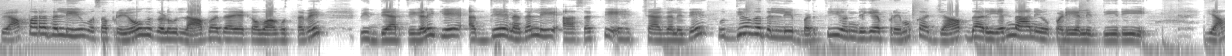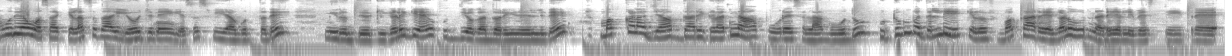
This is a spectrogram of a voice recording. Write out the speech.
ವ್ಯಾಪಾರದಲ್ಲಿ ಹೊಸ ಪ್ರಯೋಗಗಳು ಲಾಭದಾಯಕವಾಗುತ್ತವೆ. ವಿದ್ಯಾರ್ಥಿಗಳಿಗೆ ಅಧ್ಯಯನದಲ್ಲಿ ಆಸಕ್ತಿ ಹೆಚ್ಚಾಗಲಿದೆ. ಉದ್ಯೋಗದಲ್ಲಿ ಬಡ್ತಿಯೊಂದಿಗೆ ಪ್ರಮುಖ ಜವಾಬ್ದಾರಿಯನ್ನು ನೀವು ಪಡೆಯಲಿದ್ದೀರಿ. ಯಾವುದೇ ಹೊಸ ಕೆಲಸದ ಯೋಜನೆ ಯಶಸ್ವಿಯಾಗುತ್ತದೆ. ನಿರುದ್ಯೋಗಿಗಳಿಗೆ ಉದ್ಯೋಗ ದೊರೆಯಲಿದೆ. ಮಕ್ಕಳ ಜವಾಬ್ದಾರಿಗಳನ್ನು ಪೂರೈಸಲಾಗುವುದು. ಕುಟುಂಬದಲ್ಲಿ ಕೆಲವು ಶುಭ ಕಾರ್ಯಗಳು ನಡೆಯಲಿವೆ ಸ್ನೇಹಿತರೆ.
